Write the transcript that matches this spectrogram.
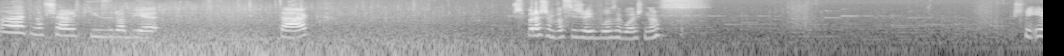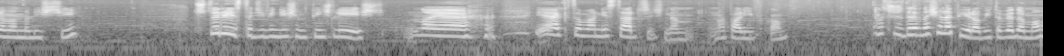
No jak na wszelki zrobię tak. Przepraszam was, jeżeli było za głośno. Ile mamy liści? 495 liści. No je, jak to ma nie starczyć nam na paliwko? Znaczy, że drewno się lepiej robi, to wiadomo,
